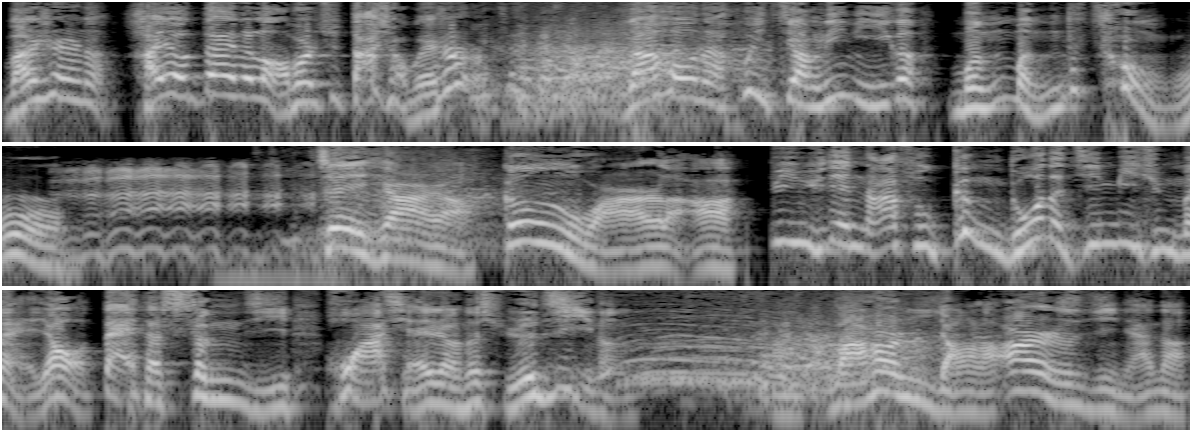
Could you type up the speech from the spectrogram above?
完事儿呢，还要带着老婆去打小怪兽，然后呢会奖励你一个萌萌的宠物。这下啊更玩了啊！必须得拿出更多的金币去买药，带他升级，花钱让他学技能。啊，完后你养了二十几年呢，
